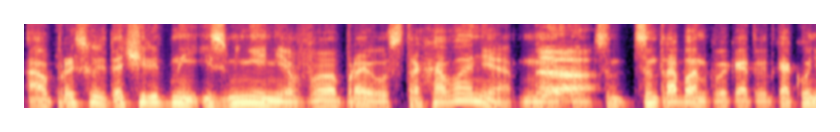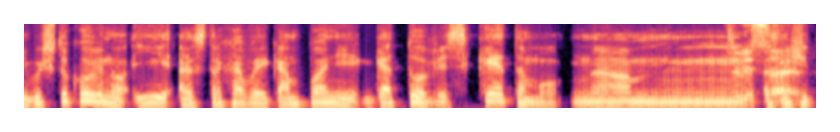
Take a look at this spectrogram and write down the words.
а, происходят очередные изменения в правилах страхования. а, Да. там Цен- Центробанк выкатывает какую-нибудь штуковину, и а, страховые компании, готовясь к этому, Зависают. значит,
